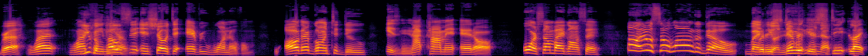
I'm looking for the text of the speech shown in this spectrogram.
Bruh. Why? Why you can post it and show it to every one of them. All they're going to do is not comment at all, or somebody gonna say, "Oh, it was so long ago," but, But you'll still, never hear it's nothing. still like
